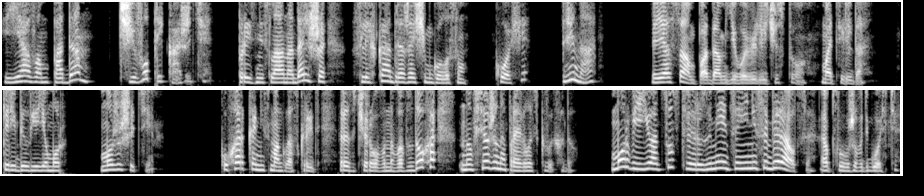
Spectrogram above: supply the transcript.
«Я вам подам, чего прикажете», — произнесла она дальше слегка дрожащим голосом. «Кофе? Вина?» «Я сам подам его величеству, Матильда», — перебил ее Мор. «Можешь идти». Кухарка не смогла скрыть разочарованного вздоха, но все же направилась к выходу. Мор в ее отсутствие, разумеется, и не собирался обслуживать гостя.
